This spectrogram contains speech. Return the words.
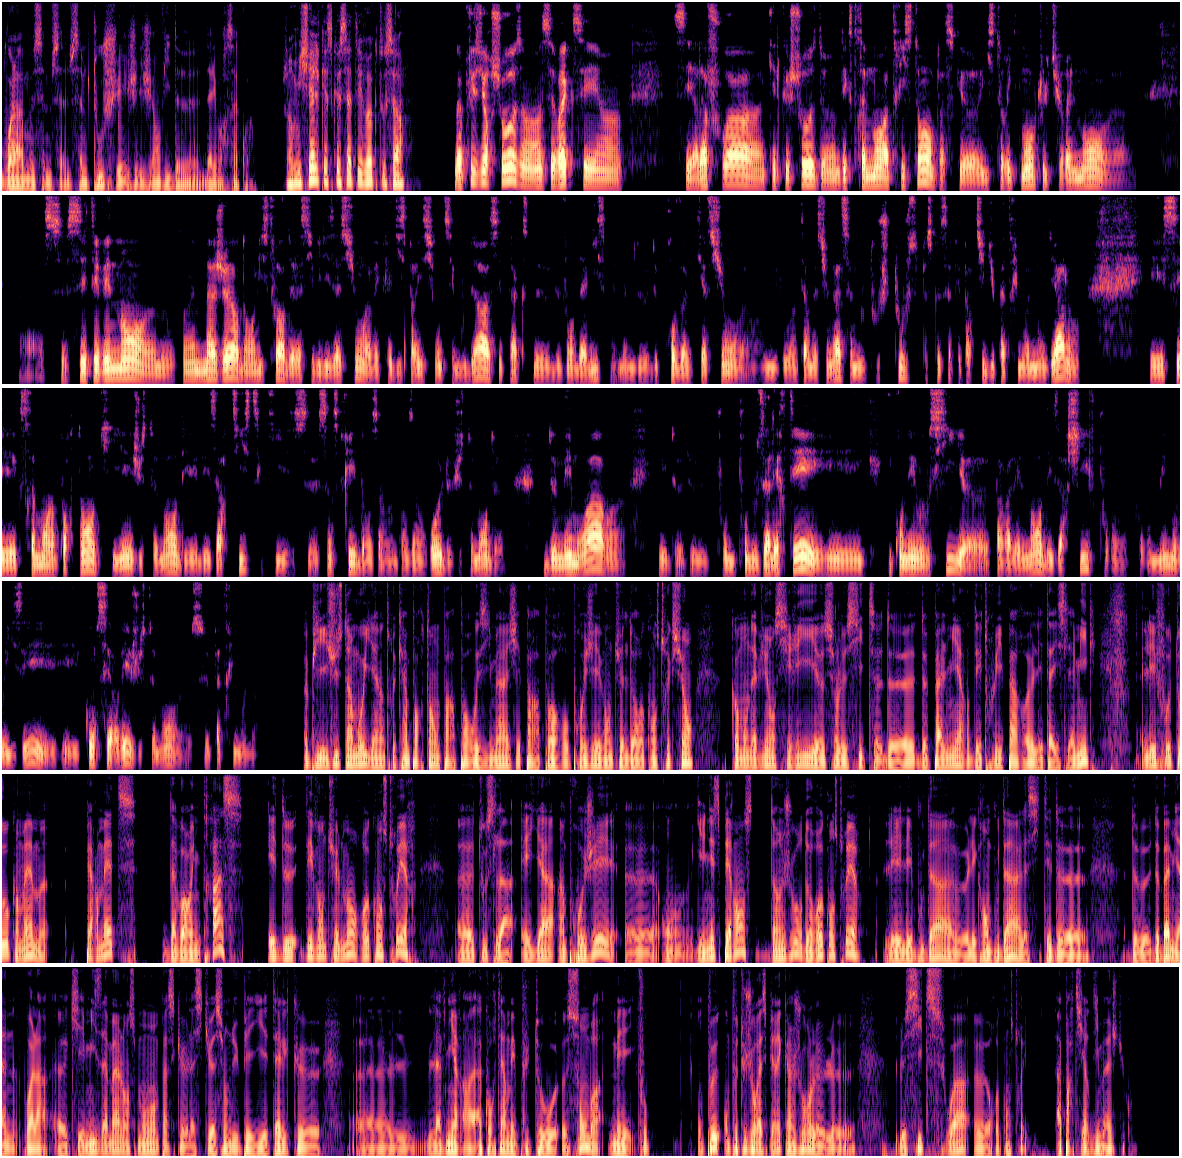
voilà, moi ça me, ça, me touche et j'ai envie d'aller voir ça. quoi. Jean-Michel, qu'est-ce que ça t'évoque tout ça? Bah, Plusieurs choses. Hein. C'est vrai que c'est c'est à la fois quelque chose d'extrêmement attristant parce que historiquement, culturellement, cet événement euh, quand même majeur dans l'histoire de la civilisation avec la disparition de ces Bouddhas, cet axe de, vandalisme et même de, provocation euh, au niveau international, ça nous touche tous parce que ça fait partie du patrimoine mondial. Et c'est extrêmement important qu'il y ait justement des, artistes qui s'inscrivent dans un, dans un rôle justement de, mémoire et de, pour, pour, nous alerter et, qu'on ait aussi euh, parallèlement des archives pour, pour mémoriser et, conserver justement euh, ce patrimoine-là. Et puis juste un mot, il y a un truc important par rapport aux images et par rapport aux projets éventuels de reconstruction. Comme on a vu en Syrie euh, sur le site de, de Palmyre détruit par l'État islamique, les photos quand même permettent d'avoir une trace et d'éventuellement reconstruire. Euh, tout cela. Et il y a un projet, euh, il y a une espérance d'un jour de reconstruire les, Bouddhas, euh, les grands Bouddhas à la cité de, de, Bamiyan, voilà, qui est mise à mal en ce moment parce que la situation du pays est telle que l'avenir à court terme est plutôt sombre, mais il faut, on, peut, on peut toujours espérer qu'un jour le, le, le, site soit reconstruit à partir d'images du coup.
